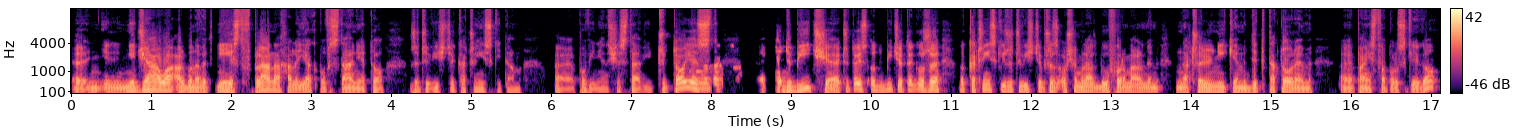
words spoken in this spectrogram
e, nie działa albo nawet nie jest w planach, ale jak powstanie, to rzeczywiście Kaczyński tam e, powinien się stawić. Czy to jest. No tak odbicie, czy to jest odbicie tego, że no Kaczyński rzeczywiście przez 8 lat był formalnym naczelnikiem, dyktatorem e, państwa polskiego?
